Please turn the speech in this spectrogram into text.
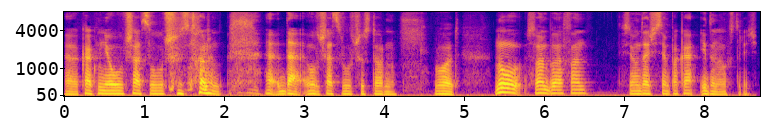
э, как мне улучшаться в лучшую сторону. Э, Да, улучшаться в лучшую сторону. Вот. Ну, с вами был Афан. Всем удачи, всем пока и до новых встреч.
